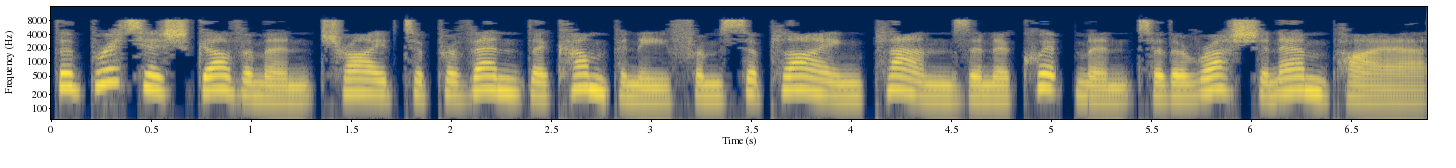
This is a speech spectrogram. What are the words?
The British government tried to prevent the company from supplying plans and equipment to the Russian Empire,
